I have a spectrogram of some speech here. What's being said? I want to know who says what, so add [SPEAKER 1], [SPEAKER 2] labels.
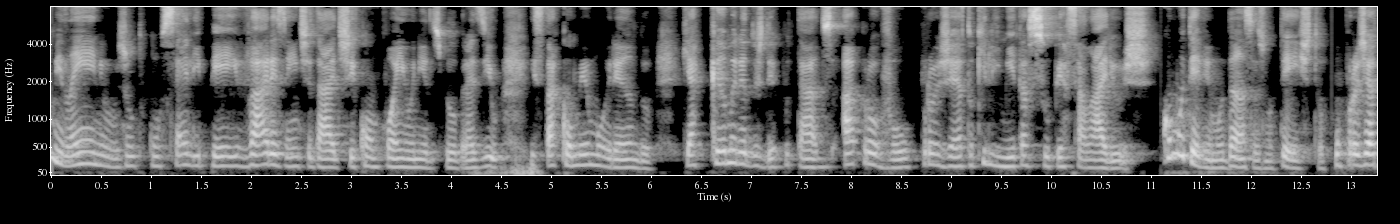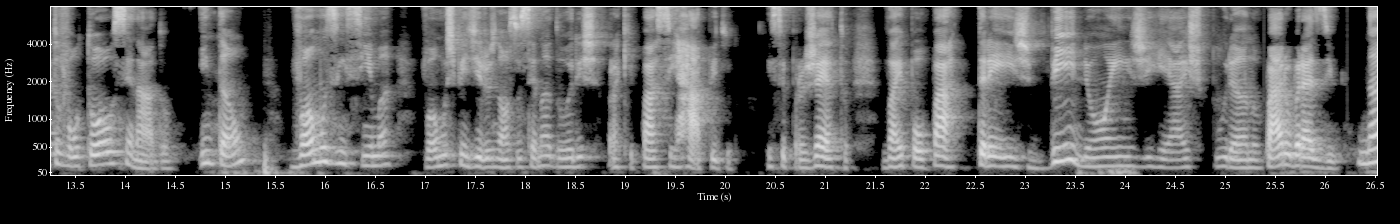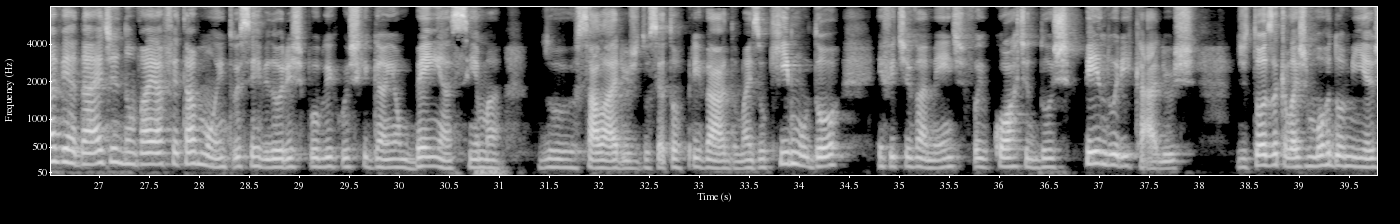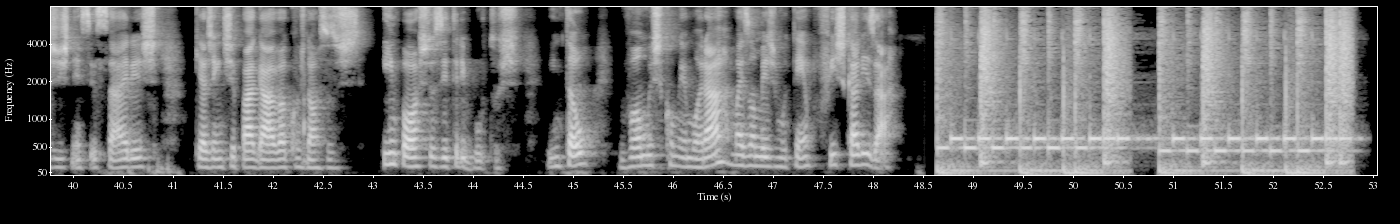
[SPEAKER 1] Instituto Milênio, junto com o CLP e várias entidades que compõem Unidos pelo Brasil, está comemorando que a Câmara dos Deputados aprovou o projeto que limita super salários. Como teve mudanças no texto, o projeto voltou ao Senado. Então, vamos em cima, vamos pedir aos nossos senadores para que passe rápido. Esse projeto vai poupar 3 bilhões de reais por ano para o Brasil. Na verdade, não vai afetar muito os servidores públicos que ganham bem acima dos salários do setor privado, mas o que mudou efetivamente foi o corte dos penduricalhos, de todas aquelas mordomias desnecessárias que a gente pagava com os nossos impostos e tributos. Então, vamos comemorar, mas ao mesmo tempo fiscalizar.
